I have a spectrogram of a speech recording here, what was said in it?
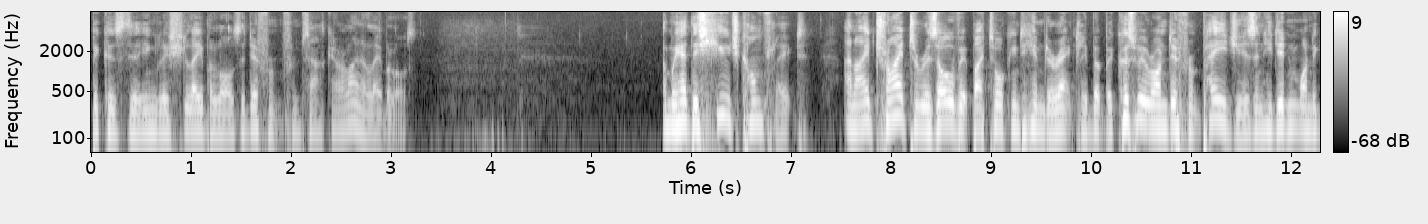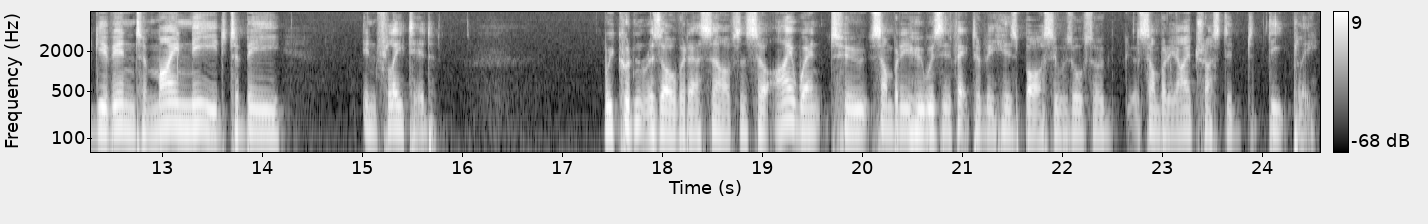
because the English labor laws are different from South Carolina labor laws. And we had this huge conflict, and I tried to resolve it by talking to him directly, but because we were on different pages and he didn't want to give in to my need to be inflated, we couldn't resolve it ourselves. And so I went to somebody who was effectively his boss, who was also somebody I trusted deeply,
